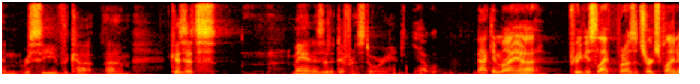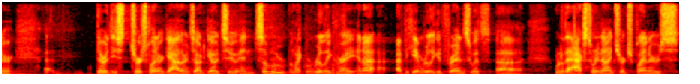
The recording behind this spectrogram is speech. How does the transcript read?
and receive the cup. Because um, it's, man, is it a different story. Yeah. Back in my uh, previous life, when I was a church planter, uh, there were these church planter gatherings I would go to, and some of them like were really great. And I, I became really good friends with uh, one of the Acts 29 church planters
